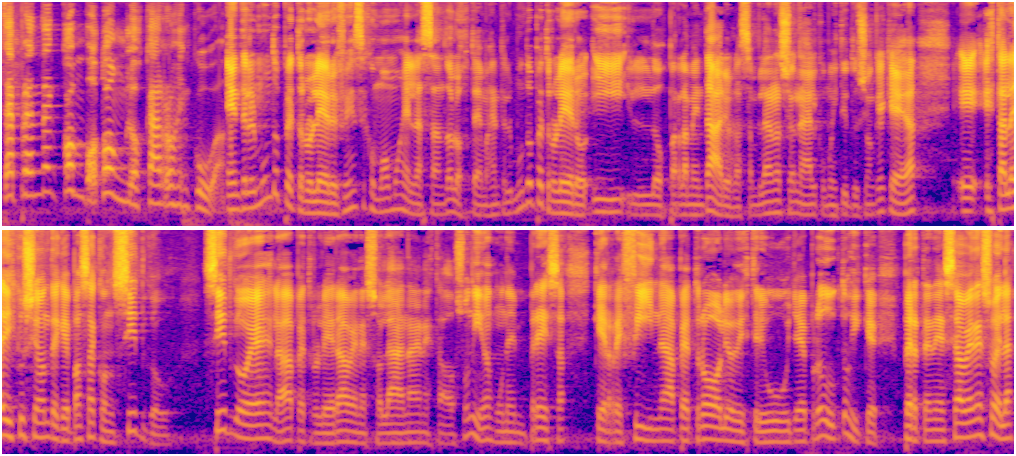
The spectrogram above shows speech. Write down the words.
Se prenden con botón los carros en Cuba. Entre el mundo petrolero, y fíjense cómo vamos enlazando los temas, entre el mundo petrolero y los parlamentarios, la Asamblea Nacional como institución que queda, eh, está la discusión de qué pasa con Citgo. Citgo es la petrolera venezolana en Estados Unidos, una empresa que refina petróleo, distribuye productos y que pertenece a Venezuela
